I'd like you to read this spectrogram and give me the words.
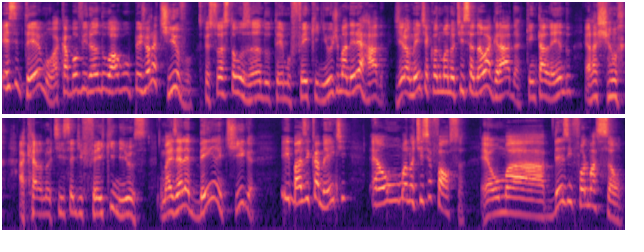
esse termo acabou virando algo pejorativo. As pessoas estão usando o termo fake news de maneira errada. Geralmente é quando uma notícia não agrada quem está lendo, ela chama aquela notícia de fake news. Mas ela é bem antiga e basicamente é uma notícia falsa. É uma desinformação,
